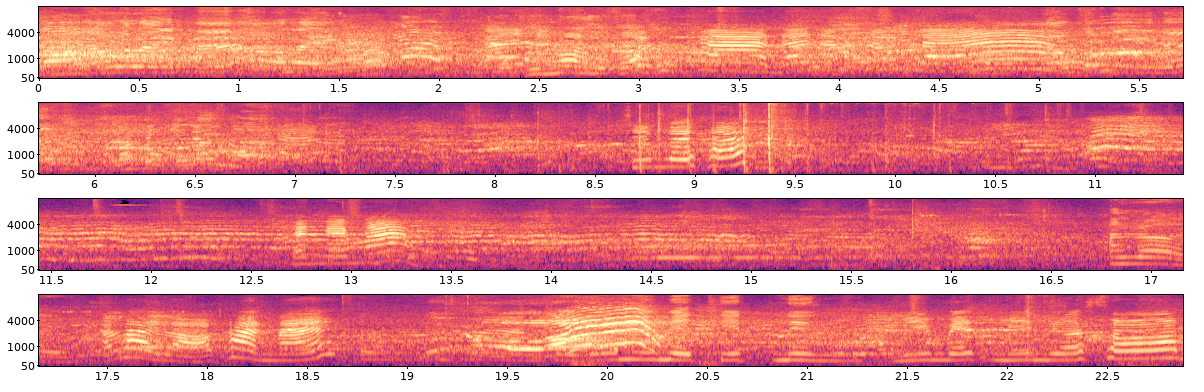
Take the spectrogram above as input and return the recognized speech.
ครับ เอาอะไรคะ เอาอะไร ครับ ขอบคุณมากเลยครับ ค่ะ ได้น้ำส้มแล้ว ก็มีนะแล้วบอกอะไรคะ ชิมเลยค่ะเป็นไงมั่ง อร่อย อร่อยเหรอ ผ่านไหม แต่ว่ามีเม็ดนิด หนึ่งมีเม็ดมีเนื้อส้ม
